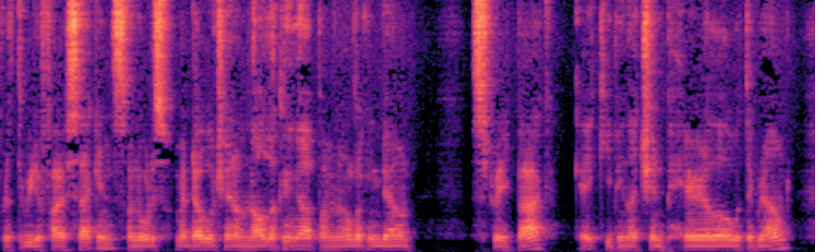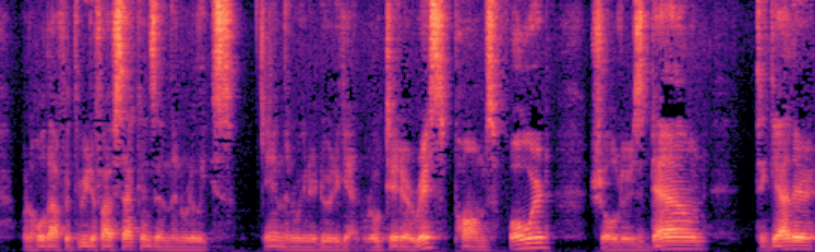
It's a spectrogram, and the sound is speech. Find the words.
for three to five seconds. So notice my double chin, I'm not looking up, I'm not looking down, straight back. Okay, keeping that chin parallel with the ground. We're going to hold that for three to five seconds and then release. Okay, and then we're going to do it again. Rotate our wrist, palms forward, shoulders down, together,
